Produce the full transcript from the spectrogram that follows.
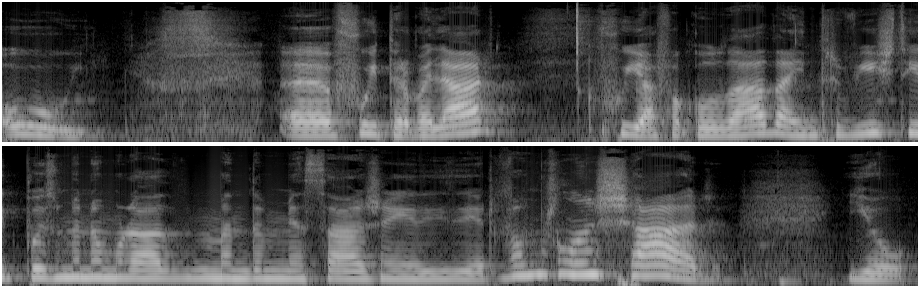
Ui! Uh, fui trabalhar, fui à faculdade, à entrevista e depois o meu namorado manda-me mensagem a dizer vamos lanchar. E eu,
